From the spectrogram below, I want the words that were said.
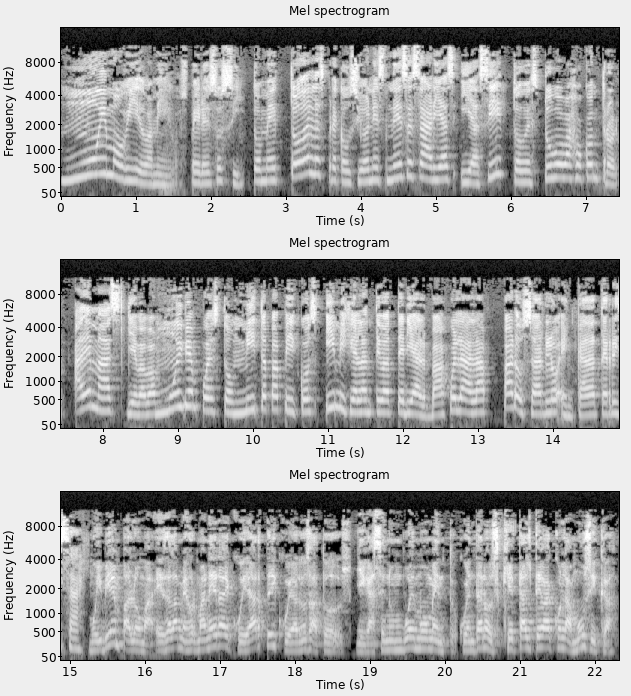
muy movido amigos, pero eso sí, tomé todas las precauciones necesarias y así todo estuvo bajo control. Además, llevaba muy bien puesto mi tapapicos y mi gel antibacterial bajo el ala para usarlo en cada aterrizaje. Muy bien, Paloma, esa es la mejor manera de cuidarte y cuidarnos a todos. Llegaste en un buen momento. Cuéntanos qué tal te va con la música.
